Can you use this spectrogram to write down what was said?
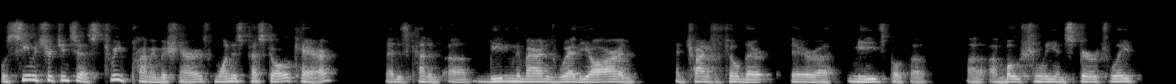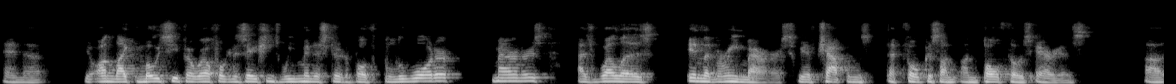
Well, Seamen's Church Institute has three primary mission areas. One is pastoral care, that is kind of uh, meeting the mariners where they are and and trying to fulfill their their uh, needs, both uh, emotionally and spiritually. And uh, you know, unlike most seafarer welfare organizations, we minister to both blue water mariners as well as inland marine mariners. We have chaplains that focus on on both those areas. Uh,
